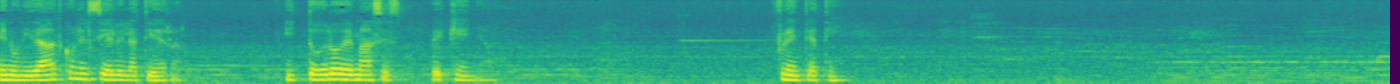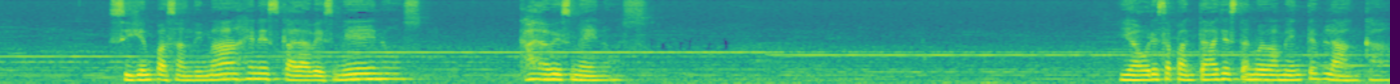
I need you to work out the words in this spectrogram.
en unidad con el cielo y la tierra. Y todo lo demás es pequeño frente a ti. Siguen pasando imágenes cada vez menos, cada vez menos. Y ahora esa pantalla está nuevamente blanca,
